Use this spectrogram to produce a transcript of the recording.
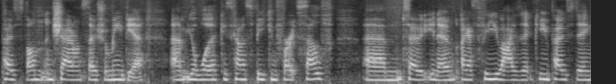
post on and share on social media, um, your work is kind of speaking for itself. Um, so, you know, I guess for you, Isaac, you posting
